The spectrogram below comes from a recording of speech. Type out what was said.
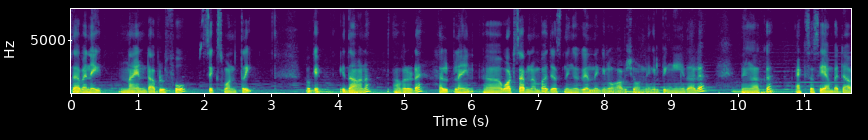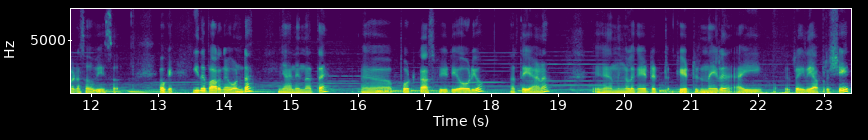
seven eight nine double four six one three okay ഇതാണ് അവരുടെ ഹെൽപ്പ് ലൈൻ വാട്സാപ്പ് നമ്പർ ജസ്റ്റ് നിങ്ങൾക്ക് എന്തെങ്കിലും ആവശ്യമുണ്ടെങ്കിൽ പിങ് ചെയ്താൽ നിങ്ങൾക്ക് ആക്സസ് ചെയ്യാൻ പറ്റും അവരുടെ സർവീസ് ഓക്കെ ഇത് പറഞ്ഞുകൊണ്ട് ഞാൻ ഇന്നത്തെ പോഡ്കാസ്റ്റ് വീഡിയോ ഓഡിയോ നിർത്തുകയാണ്. നിങ്ങൾ കേട്ടിട്ട് കേട്ടിരുന്നതിൽ ഐ റിയലി അപ്രിഷ്യേറ്റ്.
